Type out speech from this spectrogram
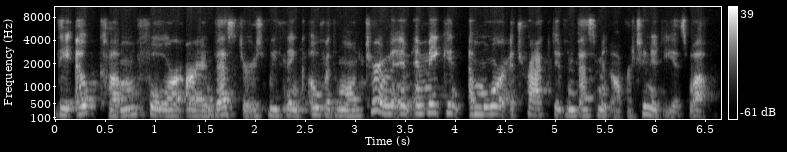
the outcome for our investors, we think, over the long term and, and make it a more attractive investment opportunity as well.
